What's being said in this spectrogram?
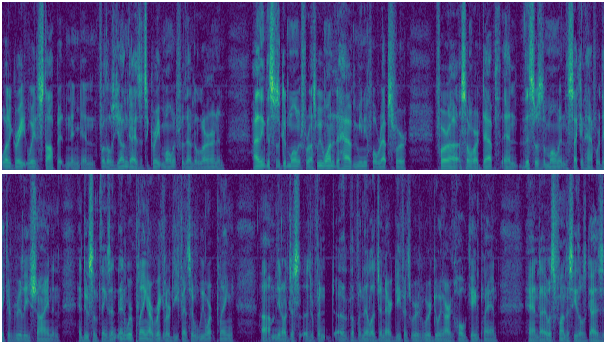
what a great way to stop it! And, and, and for those young guys, it's a great moment for them to learn. And I think this was a good moment for us. We wanted to have meaningful reps for for uh, some of our depth, and this was the moment in the second half where they could really shine and, and do some things. And, and we're playing our regular defense, and we weren't playing um, you know, just uh, van- uh, the vanilla generic defense. We were, we were doing our whole game plan, and uh, it was fun to see those guys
